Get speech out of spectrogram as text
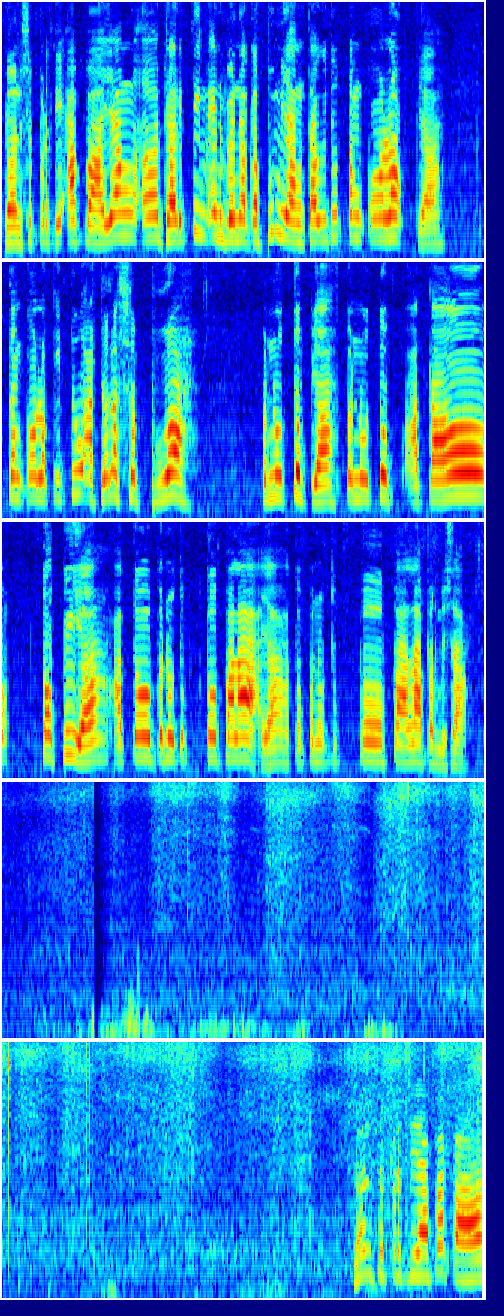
dan seperti apa? Yang e, dari tim NB Naga Bumi yang tahu itu tengkolok ya. Tengkolok itu adalah sebuah penutup ya, penutup atau topi ya, atau penutup kepala ya, atau penutup kepala pemirsa. Dan seperti apakah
